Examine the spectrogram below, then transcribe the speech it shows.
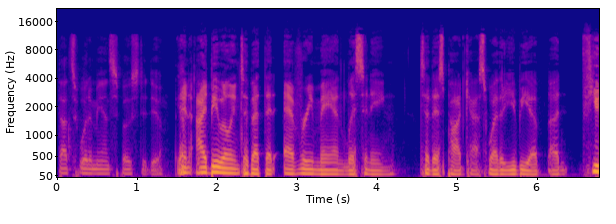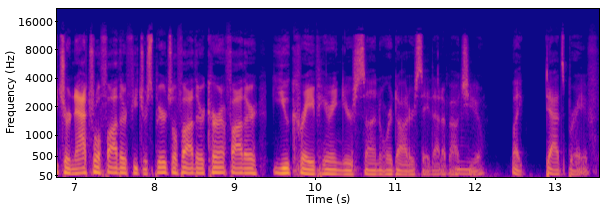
that's what a man's supposed to do. And I'd be willing to bet that every man listening to this podcast, whether you be a, a future natural father, future spiritual father, current father, you crave hearing your son or daughter say that about Mm. you. Like, dad's brave.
